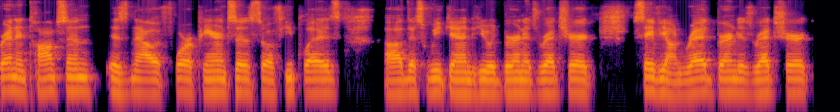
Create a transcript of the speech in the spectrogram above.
Brenen Thompson is now at four appearances. So if he plays uh, this weekend, he would burn his red shirt. Savion Red burned his red shirt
